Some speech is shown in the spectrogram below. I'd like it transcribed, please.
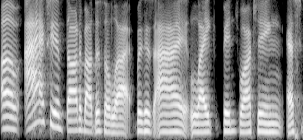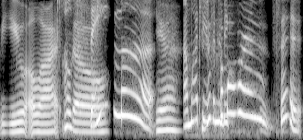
Um, I actually have thought about this a lot because I like binge watching SVU a lot. Oh, so, same. Yeah. I'm watching Just it from come be- over and sit.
